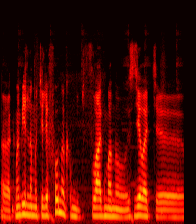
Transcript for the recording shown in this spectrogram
э, к мобильному телефону, к флагману сделать э,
